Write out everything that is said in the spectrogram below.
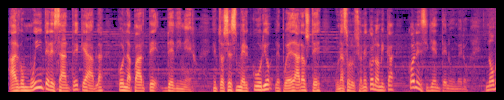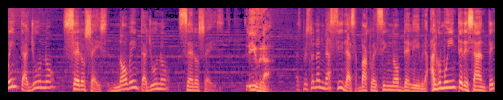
algo muy interesante que habla con la parte de dinero. Entonces Mercurio le puede dar a usted una solución económica con el siguiente número. 9106. 9106. Libra. Las personas nacidas bajo el signo de Libra. Algo muy interesante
